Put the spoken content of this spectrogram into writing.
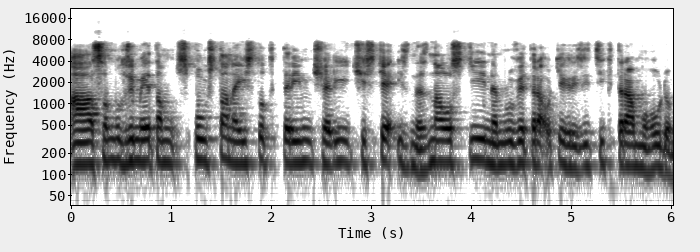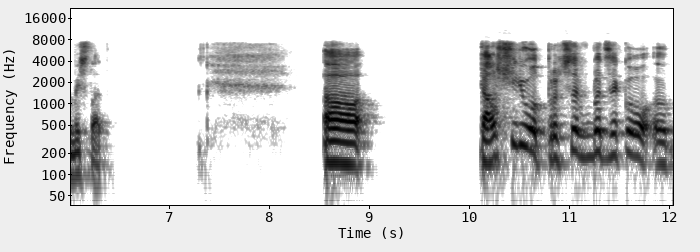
a samozřejmě je tam spousta nejistot, kterým čelí čistě i z neznalosti, nemluvě teda o těch rizicích, která mohou domyslet. Uh, další důvod, proč se vůbec jako uh,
